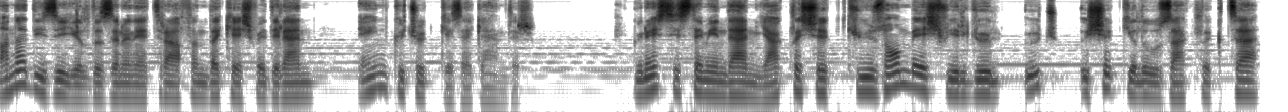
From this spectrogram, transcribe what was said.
ana dizi yıldızının etrafında keşfedilen en küçük gezegendir. Güneş sisteminden yaklaşık 215,3 ışık yılı uzaklıkta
